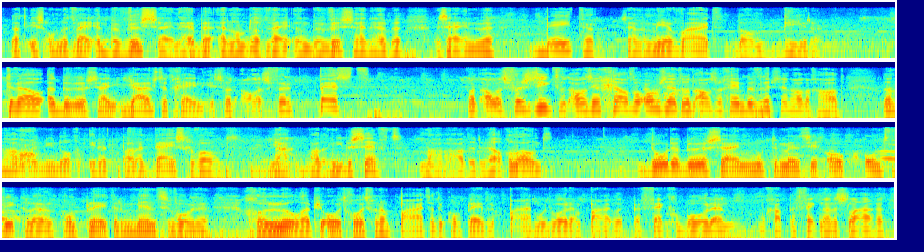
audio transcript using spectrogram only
Dat is omdat wij een bewustzijn hebben. En omdat wij een bewustzijn hebben, zijn we beter. Zijn we meer waard dan dieren. Terwijl het bewustzijn juist hetgeen is wat alles verpest. Wat alles verziekt, wat alles in geld wil omzetten. Want als we geen bewustzijn hadden gehad, dan hadden we nu nog in het paradijs gewoond. Ja, we hadden het niet beseft, maar we hadden er wel gewoond. Door dat bewustzijn moet de mens zich ook ontwikkelen. Een completer mens worden. Gelul, heb je ooit gehoord van een paard dat een completer paard moet worden? Een paard wordt perfect geboren en gaat perfect naar de slager.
